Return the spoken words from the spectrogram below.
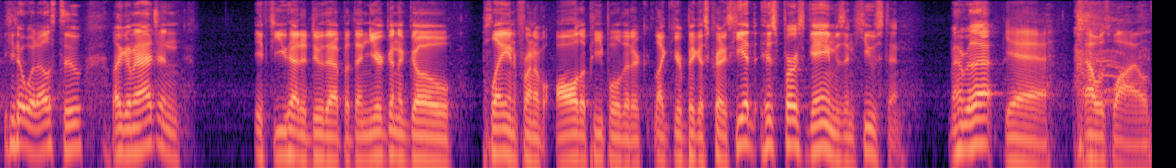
you know what else too? Like imagine if you had to do that, but then you're gonna go play in front of all the people that are like your biggest critics. He had his first game is in Houston. Remember that? Yeah, that was wild.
